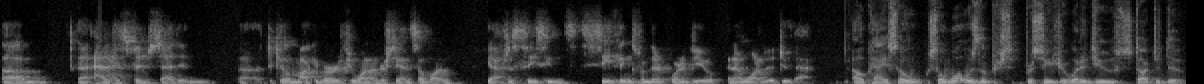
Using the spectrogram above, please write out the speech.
um, uh, Atticus Finch said in uh, To Kill a Mockingbird, if you want to understand someone, you have to see, see, see things from their point of view. And I wanted to do that. Okay, so so what was the pr- procedure? What did you start to do?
